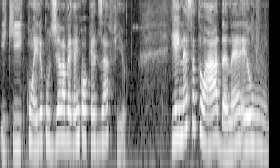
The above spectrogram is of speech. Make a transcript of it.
e que com ele eu podia navegar em qualquer desafio. E aí nessa toada, né, eu,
